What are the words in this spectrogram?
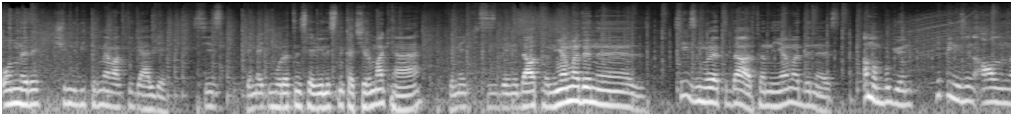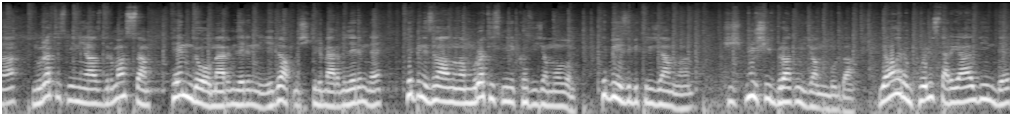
Onları şimdi bitirme vakti geldi. Siz demek Murat'ın sevgilisini kaçırmak ha? Demek ki siz beni daha tanıyamadınız. Siz Murat'ı daha tanıyamadınız. Ama bugün hepinizin alnına Murat ismini yazdırmazsam hem de o mermilerimle 7.62'li mermilerimle hepinizin alnına Murat ismini kazıyacağım oğlum. Hepinizi bitireceğim lan. Hiçbir şey bırakmayacağım burada. Yarın polisler geldiğinde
